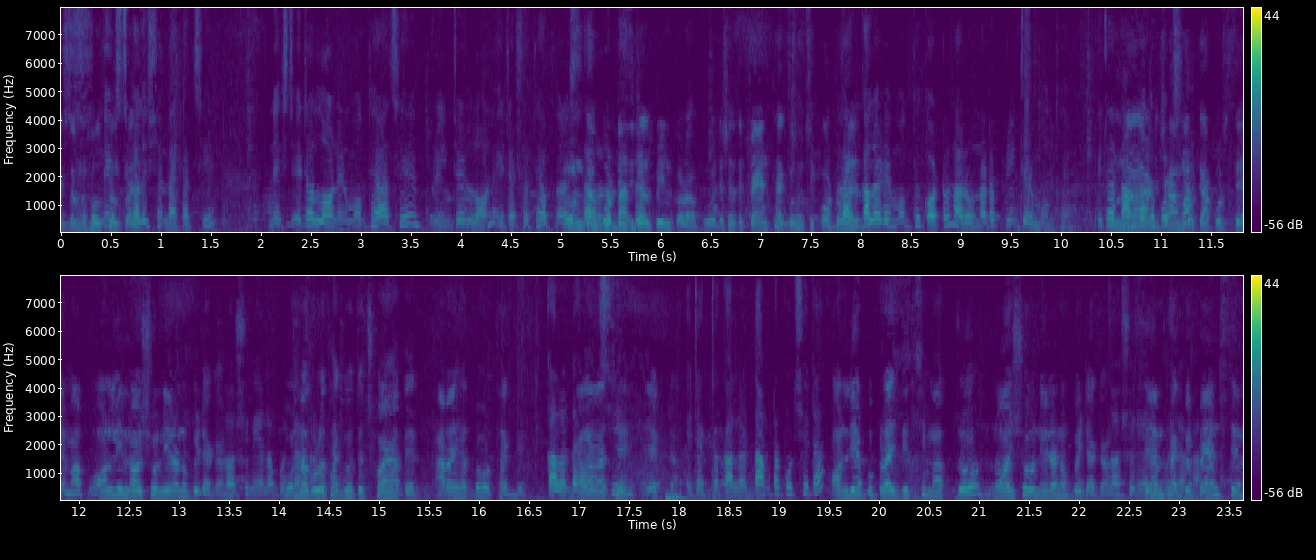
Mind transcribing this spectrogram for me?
একদম হোলসেল নেক্সট প্রাইস কালেকশন দেখাচ্ছি। নেক্সট এটা লনের মধ্যে আছে প্রিন্টের লন এটার সাথে আপনারা লোন কাপড় ডিজিটাল প্রিন্ট করা আপু এটার সাথে প্যান্ট থাকবে হচ্ছে ব্ল্যাক কটনের কালারের মধ্যে কটন আর ওনাটা প্রিন্টের মধ্যে। এটার দাম কত পড়ছে? জামার কাপড় সেম আপু অনলি 999 টাকা। নশো নিরানব্বই টাকা। ওনাগুলো থাকবে হচ্ছে 6 হাতের আড়াই হাত বহর থাকবে। কালার কালার দেখাচ্ছি। আছে একটা। এটা একটা কালার দামটা পড়ছে এটা? অনলি আপু প্রাইস দিচ্ছি মাত্র 999 টাকা। 999 সেম থাকবে প্যান্ট সেম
